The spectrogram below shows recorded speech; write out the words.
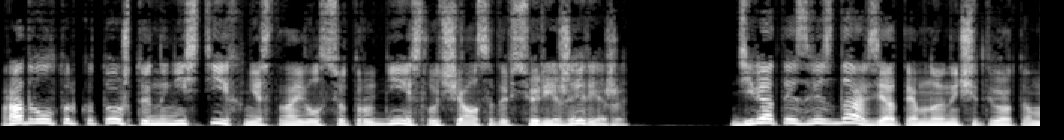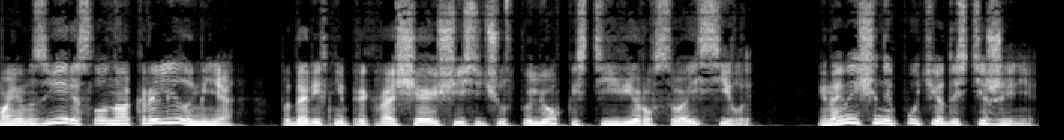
Радовало только то, что и нанести их мне становилось все труднее, случалось это все реже и реже. Девятая звезда, взятая мной на четвертом моем звере, словно окрылила меня, подарив непрекращающееся чувство легкости и веру в свои силы, и намеченный путь ее достижения.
